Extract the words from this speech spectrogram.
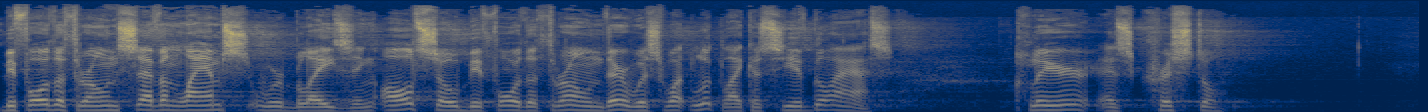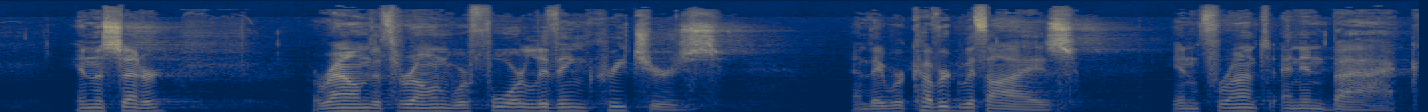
Before the throne, seven lamps were blazing. Also, before the throne, there was what looked like a sea of glass, clear as crystal. In the center, around the throne, were four living creatures, and they were covered with eyes in front and in back.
